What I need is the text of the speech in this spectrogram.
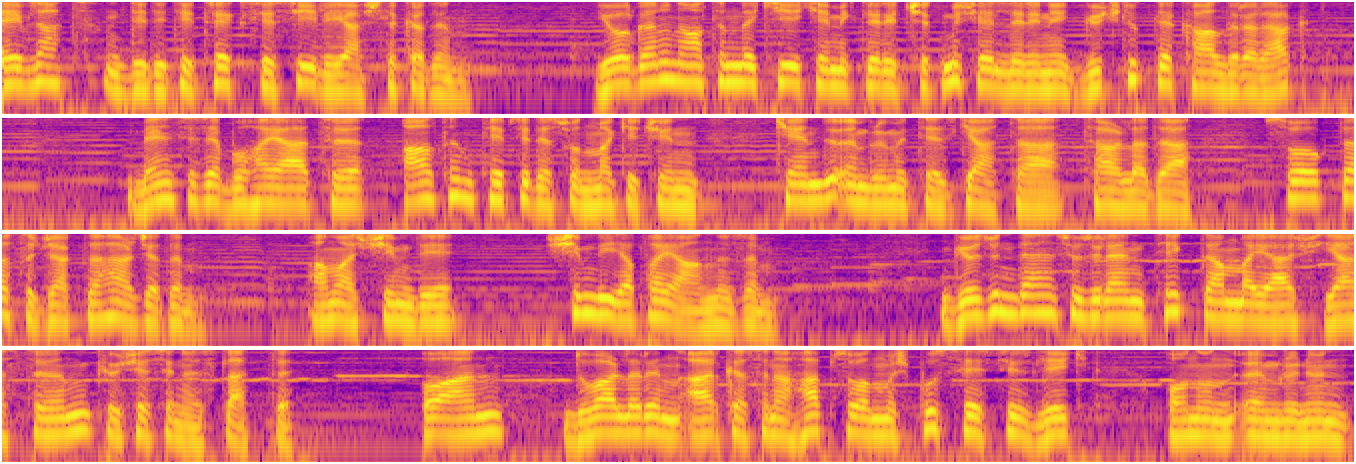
Evlat dedi titrek sesiyle yaşlı kadın. Yorganın altındaki kemikleri çıkmış ellerini güçlükle kaldırarak ben size bu hayatı altın tepside sunmak için kendi ömrümü tezgahta, tarlada, soğukta, sıcakta harcadım. Ama şimdi, şimdi yapayalnızım. Gözünden süzülen tek damla yaş yastığın köşesini ıslattı. O an duvarların arkasına hapsolmuş bu sessizlik onun ömrünün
